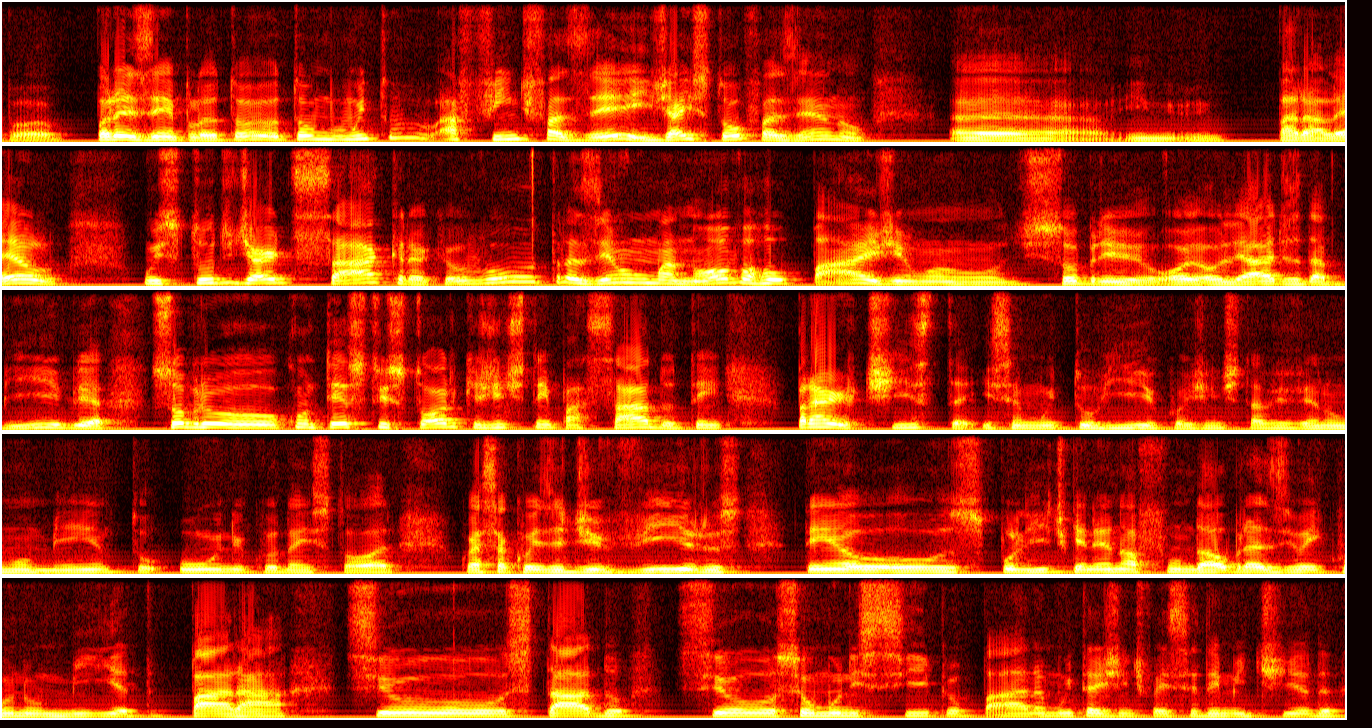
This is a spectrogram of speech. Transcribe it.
por exemplo, eu tô, tô muito afim de fazer, e já estou fazendo é, em, em paralelo, um estudo de arte sacra, que eu vou trazer uma nova roupagem uma, sobre olhares da Bíblia, sobre o contexto histórico que a gente tem passado, tem para artista isso é muito rico. A gente está vivendo um momento único na história, com essa coisa de vírus, tem os políticos querendo afundar o Brasil, a economia parar, se o estado, se o seu município para, muita gente vai ser demitida.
